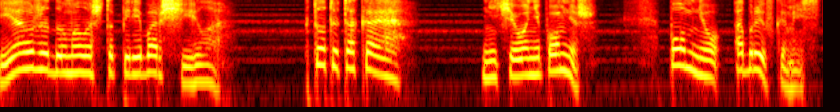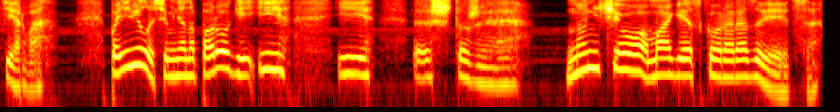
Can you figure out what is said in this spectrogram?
Я уже думала, что переборщила. Кто ты такая?» «Ничего не помнишь?» «Помню обрывками, стерва». Появилась у меня на пороге и... и... Э, что же... Ну ничего, магия скоро развеется.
